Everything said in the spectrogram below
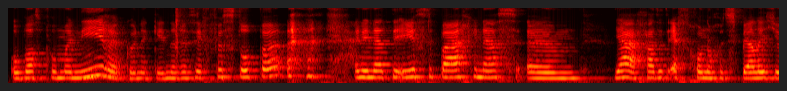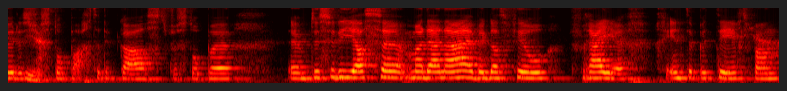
op wat voor manieren kunnen kinderen zich verstoppen? en inderdaad, de eerste pagina's ehm, ja, gaat het echt gewoon nog het spelletje. Dus Ja. verstoppen achter de kast, verstoppen ehm, tussen de jassen. Maar daarna heb ik dat veel vrijer geïnterpreteerd van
